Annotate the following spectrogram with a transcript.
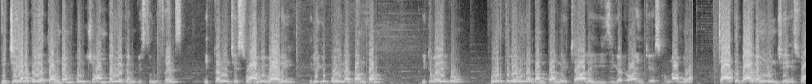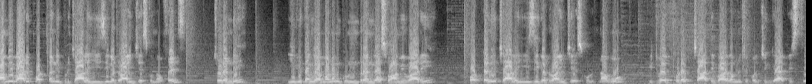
బుజ్జి గణపయ్య తొండం కొంచెం అందంగా కనిపిస్తుంది ఫ్రెండ్స్. ఇక్కడ నుంచి స్వామివారి ఇరిగిపోయిన దంతం ఇటువైపు పూర్తిగా ఉన్న దంతాన్ని చాలా ఈజీగా డ్రాయింగ్ చేసుకున్నాము. ఛాతి భాగం నుంచి స్వామివారి పొట్టని ఇప్పుడు చాలా ఈజీగా డ్రాయింగ్ చేసుకున్నాం ఫ్రెండ్స్. చూడండి ఈ విధంగా మనం గుండ్రంగా స్వామివారి పొట్టని చాలా ఈజీగా డ్రాయింగ్ చేసుకుంటున్నాము. ఇటువైపు కూడా ఛాతి భాగం నుంచి కొంచెం గ్యాప్ ఇస్తూ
